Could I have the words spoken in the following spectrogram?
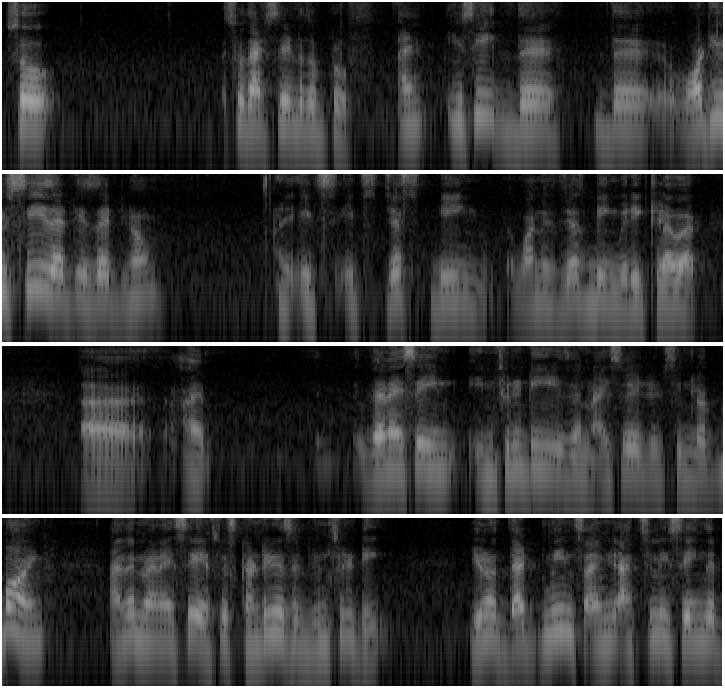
So so that is the end of the proof. And you see the the what you see that is that you know it's it's just being one is just being very clever. Uh, I, when I say in infinity is an isolated singular point and then when I say f is continuous at infinity you know that means I am actually saying that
